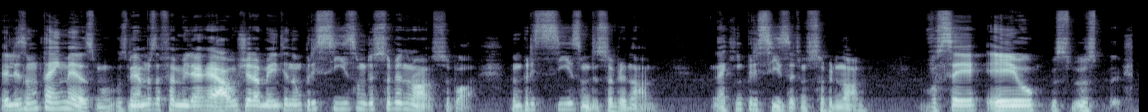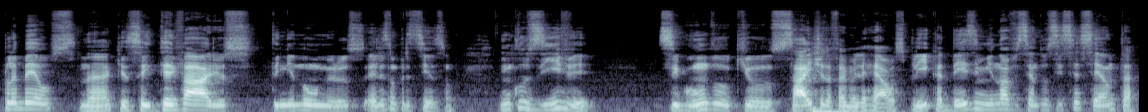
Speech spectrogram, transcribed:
Eles não têm mesmo. Os membros da família real geralmente não precisam de sobrenome. Não precisam de sobrenome. Né? Quem precisa de um sobrenome? Você, eu, os, os plebeus, né? Que tem vários, tem inúmeros. Eles não precisam. Inclusive, segundo o que o site da família real explica, desde 1960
